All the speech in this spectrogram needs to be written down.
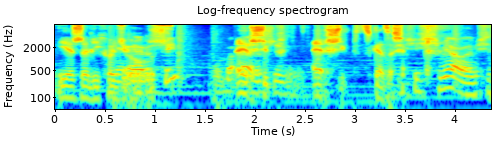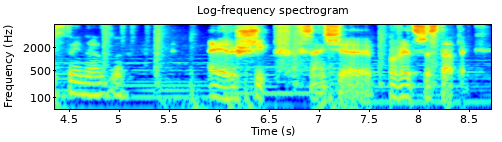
jeżeli chodzi Nie, o... Airship? Airship. Airship, Airship, zgadza się. się. Śmiałem się z tej nazwy. Airship, w sensie powietrze statek.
